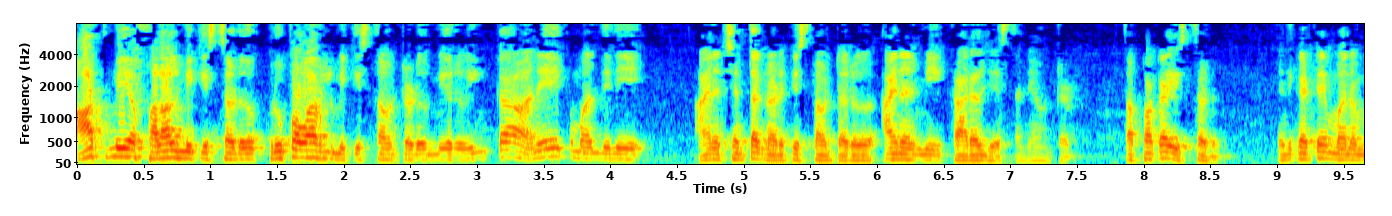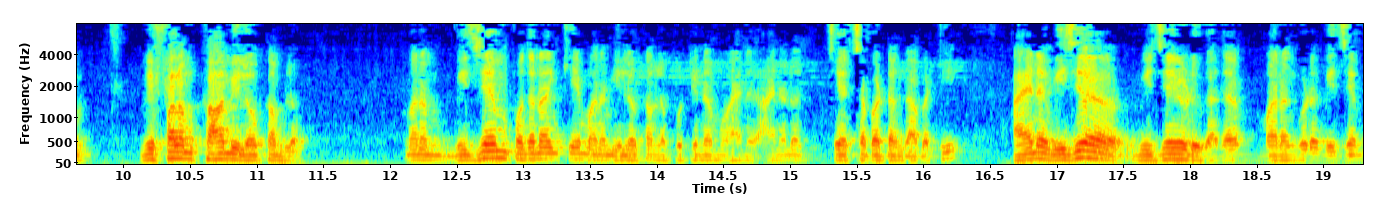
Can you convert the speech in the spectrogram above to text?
ఆత్మీయ ఫలాలు మీకు ఇస్తాడు. కృపవారులు మీకు ఇస్తూ ఉంటాడు. మీరు ఇంకా అనేక మందిని ఆయన చెంతకు నడిపిస్తూ ఉంటారు. ఆయన మీ కార్యాలు చేస్తూనే ఉంటాడు. తప్పక ఇస్తాడు. ఎందుకంటే మనం విఫలం కామి లోకంలో. మనం విజయం పొందడానికే మనం ఈ లోకంలో పుట్టినాము. ఆయన ఆయనలో చేర్చబడ్డాం కాబట్టి ఆయన విజయ విజయుడు కదా. మనం కూడా విజయం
